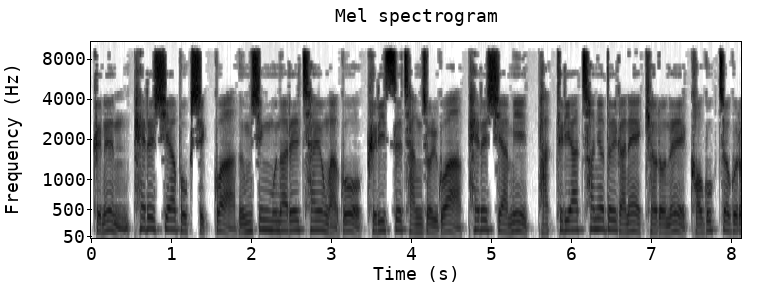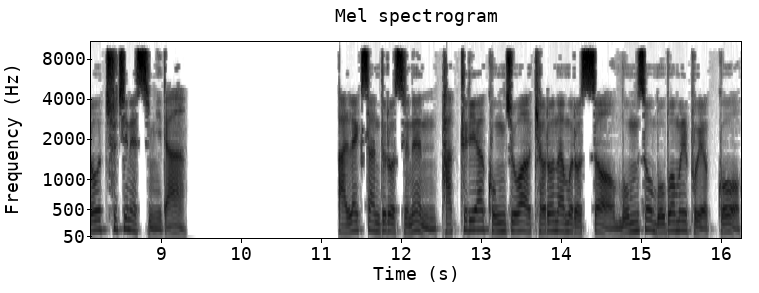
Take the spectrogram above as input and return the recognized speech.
그는 페르시아 복식과 음식 문화를 차용하고 그리스 장졸과 페르시아 및 박트리아 처녀들 간의 결혼을 거국적으로 추진했습니다. 알렉산드로스는 박트리아 공주와 결혼함으로써 몸소 모범을 보였고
